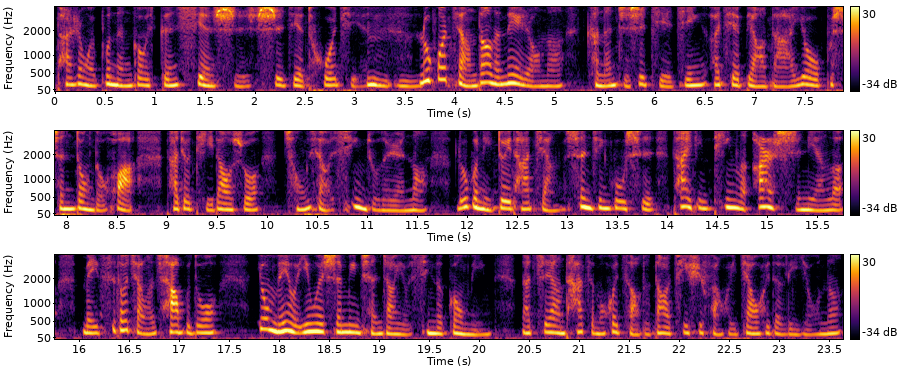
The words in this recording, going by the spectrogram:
他认为不能够跟现实世界脱节。嗯嗯，如果讲到的内容呢，可能只是解经，而且表达又不生动的话，他就提到说，从小信主的人呢，如果你对他讲圣经故事，他已经听了二十年了，每次都讲的差不多。又没有因为生命成长有新的共鸣，那这样他怎么会找得到继续返回教会的理由呢？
